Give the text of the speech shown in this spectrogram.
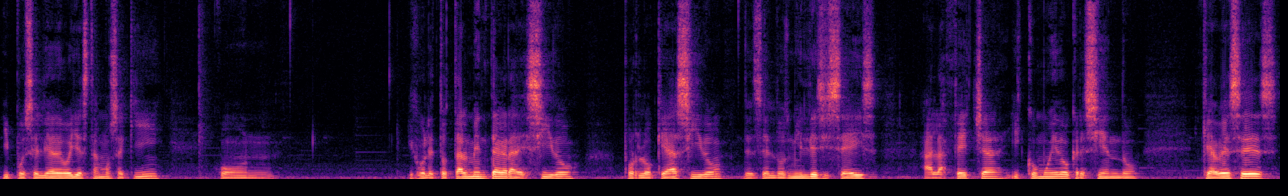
Y pues el día de hoy estamos aquí con, híjole, totalmente agradecido por lo que ha sido desde el 2016 a la fecha y cómo he ido creciendo, que a veces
